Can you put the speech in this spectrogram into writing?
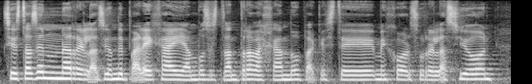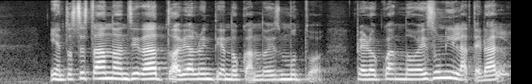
si estás en una relación de pareja y ambos están trabajando para que esté mejor su relación y entonces te está dando ansiedad, todavía lo entiendo cuando es mutuo. Pero cuando es unilateral,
